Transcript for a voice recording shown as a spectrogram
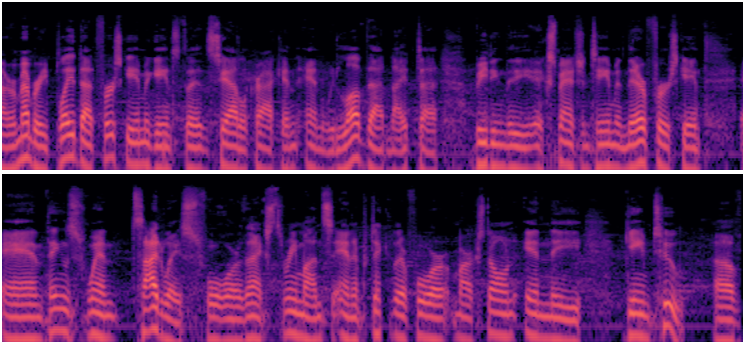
Uh, remember, he played that first game against the Seattle Kraken, and we loved that night, uh, beating the expansion team in their first game. And things went sideways for the next three months, and in particular for Mark Stone in the game two of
